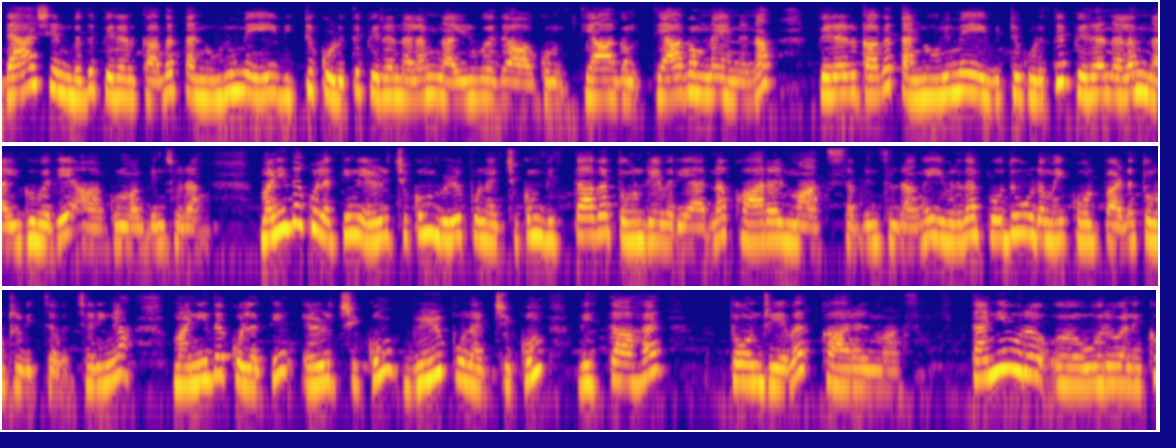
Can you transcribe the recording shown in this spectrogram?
டேஷ் என்பது பிறருக்காக தன் உரிமையை விட்டு கொடுத்து பிறர் நலம் நல்வது ஆகும். தியாகம். தியாகம்னா என்னன்னா பிறருக்காக தன் உரிமையை விட்டு கொடுத்து பிறர் நலம் நல்குவதே ஆகும் அப்படின்னு சொல்றாங்க. மனித குலத்தின் எழுச்சிக்கும் விழிப்புணர்ச்சிக்கும் வித்தாக தோன்றியவர் யாருன்னா காரல் மார்க்ஸ் அப்படின்னு சொல்றாங்க. இவர் தான் பொது உடைமை கோட்பாடை தோற்றுவித்தவர். சரிங்களா? மனித குலத்தின் எழுச்சிக்கும் விழிப்புணர்ச்சிக்கும் வித்தாக தோன்றியவர் காரல் மார்க்ஸ். தனி உற ஒருவனுக்கு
